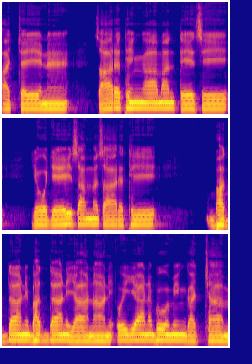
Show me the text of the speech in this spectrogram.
අච්චයේන සාරථින් ආමන්තේසි යෝජේහි සම්මසාරථි භද්දානි භද්දානි යානානි උය්‍යාන භූමින් ගච්ඡාම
